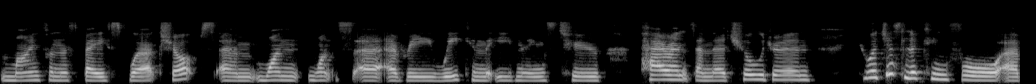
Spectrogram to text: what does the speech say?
mindfulness based workshops um, one once uh, every week in the evenings to parents and their children who are just looking for uh,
